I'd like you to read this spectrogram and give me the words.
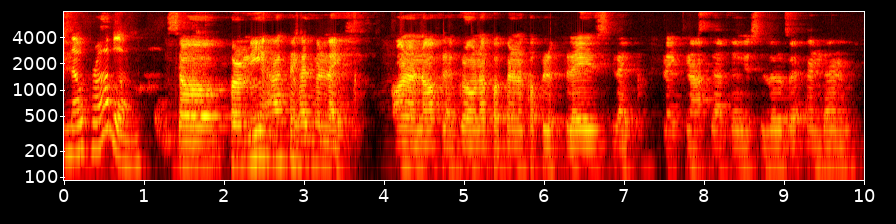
No problem. So for me, acting has been like on and off. Like growing up, I've been in a couple of plays, like like not that big, just a little bit, and then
